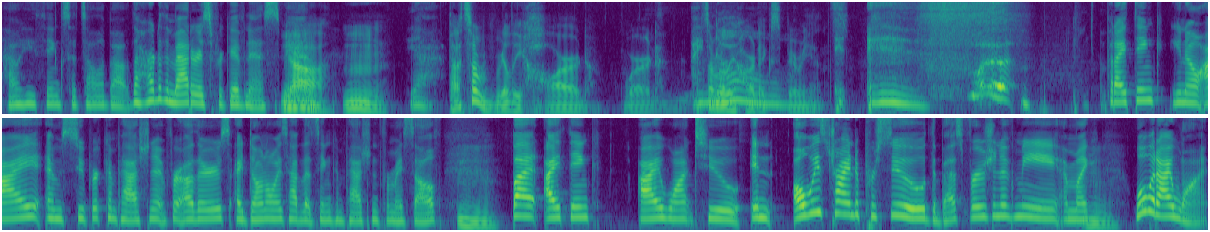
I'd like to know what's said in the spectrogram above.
how he thinks it's all about. The heart of the matter is forgiveness. Man. Yeah. Mm. Yeah. That's a really hard word. I It's a really hard experience. is. But I think, you know, I am super compassionate for others. I don't always have that same compassion for myself. Mm. But I think I want to, in always trying to pursue the best version of me, I'm like, mm. what would I want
